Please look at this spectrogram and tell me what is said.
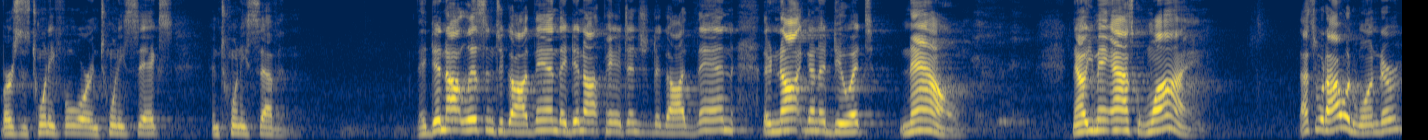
verses 24 and 26 and 27. They did not listen to God then. They did not pay attention to God then. They're not going to do it now. Now, you may ask why. That's what I would wonder.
